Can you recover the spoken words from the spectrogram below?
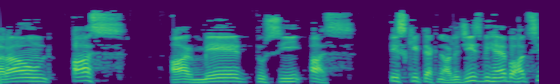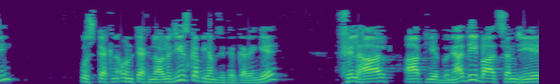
around us are made to see us اس کی ٹیکنالوجیز بھی ہیں بہت سی اس ان ٹیکنالوجیز کا بھی ہم ذکر کریں گے فی الحال آپ یہ بنیادی بات سمجھیے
